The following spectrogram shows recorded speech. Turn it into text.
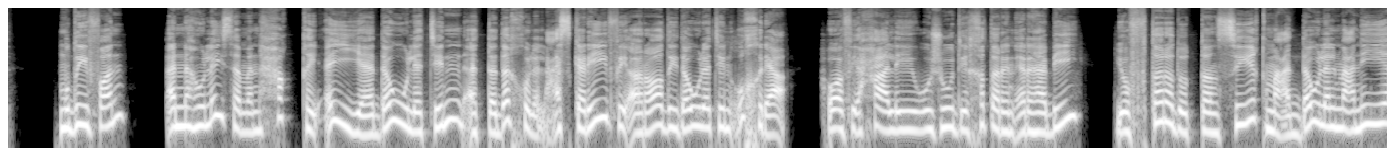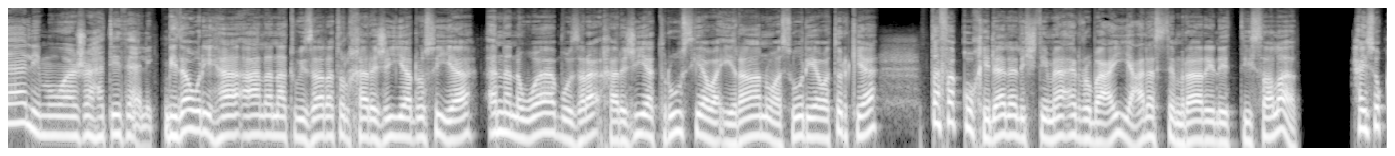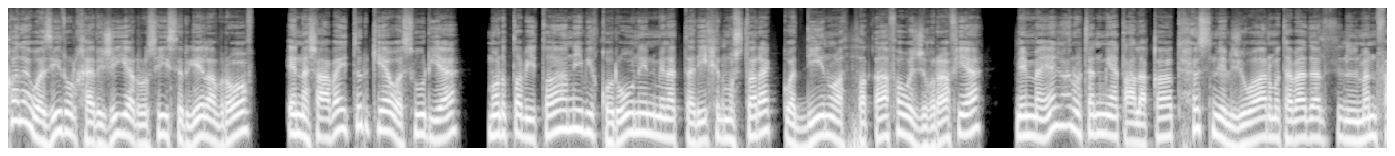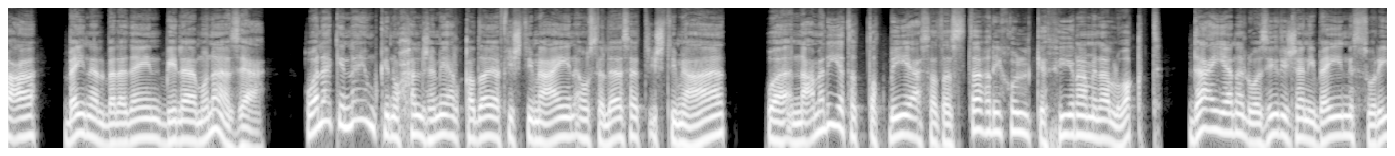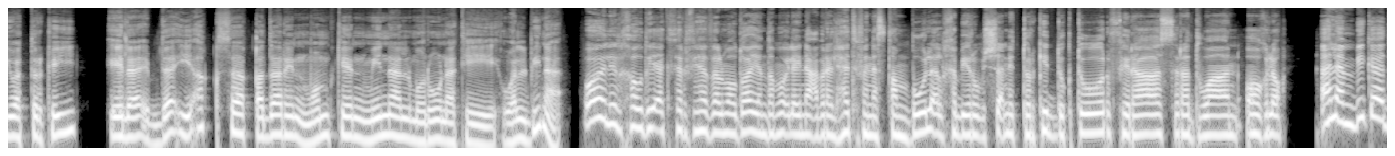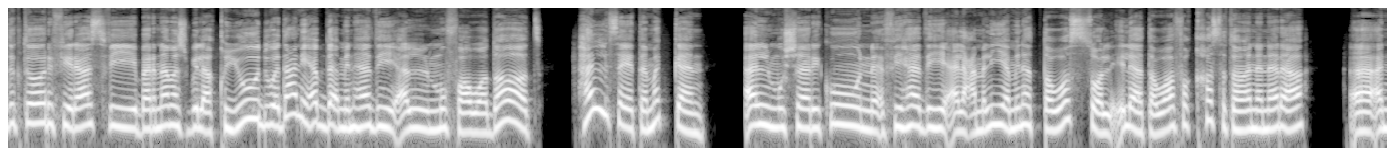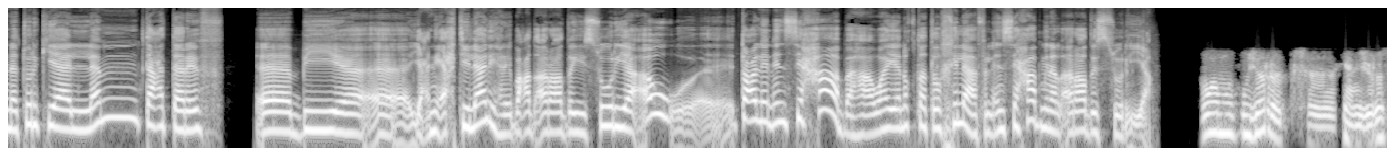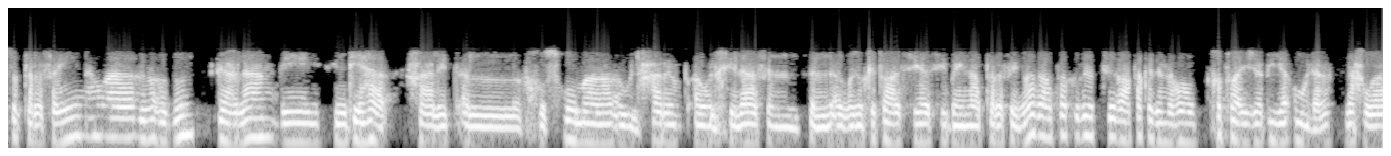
مضيفا أنه ليس من حق أي دولة التدخل العسكري في أراضي دولة أخرى. وفي حال وجود خطر إرهابي يفترض التنسيق مع الدولة المعنية لمواجهة ذلك. بدورها أعلنت وزارة الخارجية الروسية أن نواب وزراء خارجية روسيا وإيران وسوريا وتركيا اتفقوا خلال الاجتماع الرباعي على استمرار الاتصالات، حيث قال وزير الخارجية الروسي سيرجي لافروف إن شعبي تركيا وسوريا مرتبطان بقرون من التاريخ المشترك والدين والثقافة والجغرافيا مما يجعل تنمية علاقات حسن الجوار متبادله المنفعة بين البلدين بلا منازع. ولكن لا يمكن حل جميع القضايا في اجتماعين أو ثلاثة اجتماعات وأن عملية التطبيع ستستغرق الكثير من الوقت داعيا الوزير الجانبين السوري والتركي إلى إبداء أقصى قدر ممكن من المرونة والبناء. وللخوض أكثر في هذا الموضوع ينضم إلينا عبر الهاتف من إسطنبول الخبير بالشأن التركي الدكتور فراس رضوان أوغلو. أهلا بك دكتور فراس في برنامج بلا قيود ودعني أبدأ من هذه المفاوضات. هل سيتمكن المشاركون في هذه العملية من التوصل إلى توافق خاصة وأننا نرى آه، أن تركيا لم تعترف ب آه، يعني احتلالها لبعض أراضي سوريا أو آه، تعلن انسحابها وهي نقطة الخلاف الانسحاب من الأراضي السورية. هو مجرد يعني جلوس الطرفين هو أنا أظن إعلان بانتهاء حاله الخصومة أو الحرب أو الخلاف أو الانقطاع السياسي بين الطرفين، هذا أعتقد أعتقد إنه خطوة إيجابية أولى نحو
